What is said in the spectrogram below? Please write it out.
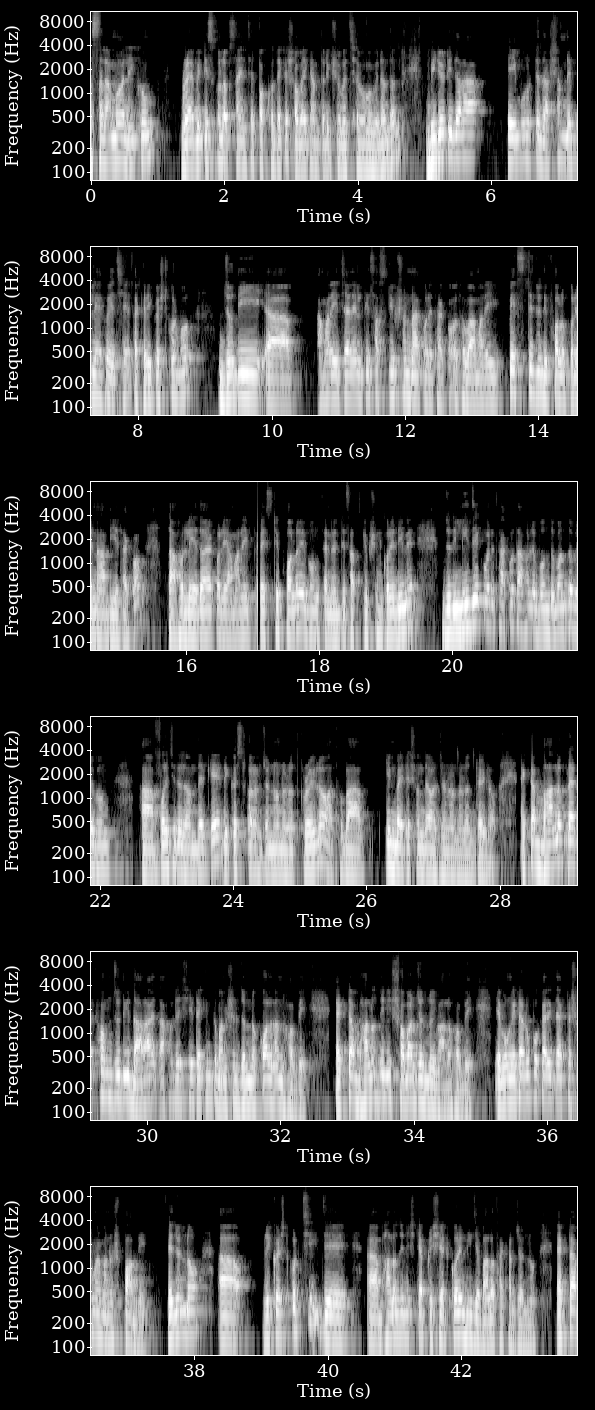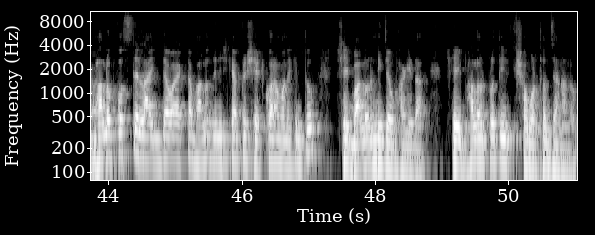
আসসালামু আলাইকুম। Gravity school of সায়েন্সের পক্ষ থেকে সবাইকে আন্তরিক শুভেচ্ছা এবং অভিনন্দন। ভিডিওটি যারা এই মুহূর্তে যার সামনে প্লে হয়েছে তাকে রিকোয়েস্ট করব যদি আমার এই চ্যানেলটি সাবস্ক্রিপশন না করে থাকো অথবা আমার এই পেজটি যদি ফলো করে না দিয়ে থাকো তাহলে দয়া করে আমার এই পেজটি ফলো এবং চ্যানেলটি সাবস্ক্রিপশন করে দিবে। যদি নিজে করে থাকো তাহলে বন্ধু বান্ধব এবং আহ, পরিচিত জনদেরকে রিকোয়েস্ট করার জন্য অনুরোধ রইল অথবা ইনভাইটেশন দেওয়ার জন্য অনুরোধ রইল। একটা ভালো প্ল্যাটফর্ম যদি দাঁড়ায়, তাহলে সেটা কিন্তু মানুষের জন্য কল্যাণ হবে। একটা ভালো জিনিস সবার জন্যই ভালো হবে এবং এটার উপকারিতা একটা সময় মানুষ পাবে। এজন্য রিকোয়েস্ট করছি যে ভালো জিনিসকে অ্যাপ্রিসিয়েট করে নিজে ভালো থাকার জন্য। একটা ভালো পোস্টে লাইক দেওয়া, একটা ভালো জিনিসকে অ্যাপ্রিসিয়েট করা মানে কিন্তু সেই ভালোর নিজেও ভাগিদার, সেই ভালোর প্রতি সমর্থন জানানো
